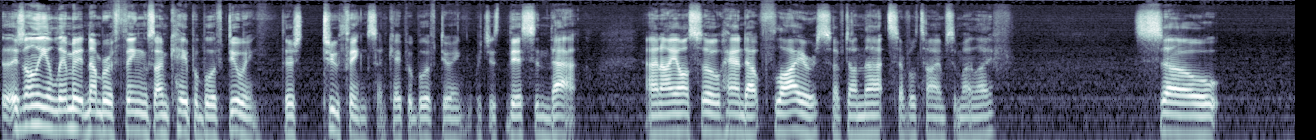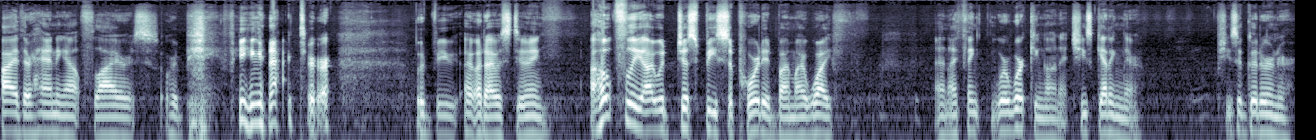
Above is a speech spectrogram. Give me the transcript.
there's only a limited number of things I'm capable of doing. There's two things I'm capable of doing, which is this and that. And I also hand out flyers. I've done that several times in my life. So either handing out flyers or be, being an actor would be what I was doing hopefully I would just be supported by my wife. And I think we're working on it. She's getting there. She's a good earner.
